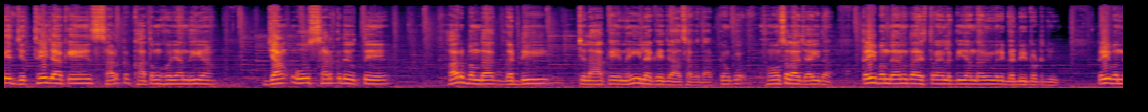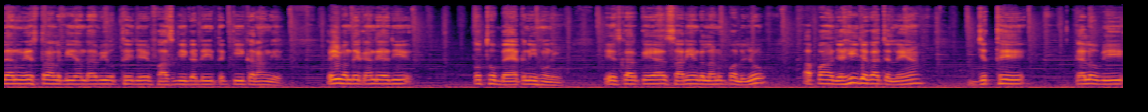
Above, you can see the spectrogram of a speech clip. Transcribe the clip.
ਕਿ ਜਿੱਥੇ ਜਾ ਕੇ ਸੜਕ ਖਤਮ ਹੋ ਜਾਂਦੀ ਆ ਜਾਂ ਉਸ ਸੜਕ ਦੇ ਉੱਤੇ ਹਰ ਬੰਦਾ ਗੱਡੀ ਚਲਾ ਕੇ ਨਹੀਂ ਲੈ ਕੇ ਜਾ ਸਕਦਾ, ਕਿਉਂਕਿ ਹੌਸਲਾ ਚਾਹੀਦਾ। ਕਈ ਬੰਦਿਆਂ ਨੂੰ ਤਾਂ ਇਸ ਤਰ੍ਹਾਂ ਹੀ ਲੱਗੀ ਜਾਂਦਾ ਵੀ ਮੇਰੀ ਗੱਡੀ ਟੁੱਟ ਜੂ। ਕਈ ਬੰਦਿਆਂ ਨੂੰ ਇਸ ਤਰ੍ਹਾਂ ਲੱਗੀ ਜਾਂਦਾ ਵੀ ਉੱਥੇ ਜੇ ਫਸ ਗਈ ਗੱਡੀ ਤੇ ਕੀ ਕਰਾਂਗੇ। ਕਈ ਬੰਦੇ ਕਹਿੰਦੇ ਆ ਜੀ, ਉੱਥੋਂ ਬੈਕ ਨਹੀਂ ਹੋਣੀ। ਇਸ ਕਰਕੇ ਆ ਸਾਰੀਆਂ ਗੱਲਾਂ ਨੂੰ ਭੁੱਲ ਜਾਓ। ਆਪਾਂ ਅਜਿਹੀ ਜਗ੍ਹਾ ਚੱਲੇ ਆ ਜਿੱਥੇ ਕਹਿ ਲਓ ਵੀ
